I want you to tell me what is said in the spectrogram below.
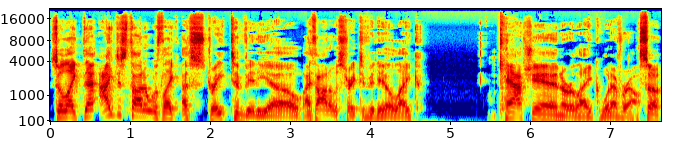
so like that I just thought it was like a straight to video. I thought it was straight to video, like cash in or like whatever else. So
